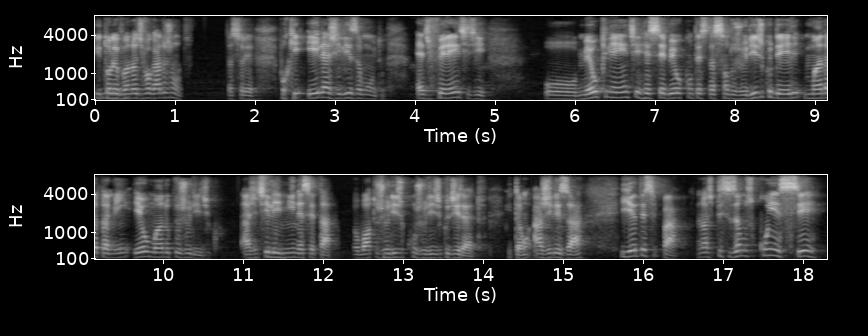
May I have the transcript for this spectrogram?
e estou uhum. levando o advogado junto. Porque ele agiliza muito. É diferente de o meu cliente recebeu a contestação do jurídico dele, manda para mim, eu mando para o jurídico. A gente Sim. elimina essa etapa. Eu boto jurídico com o jurídico direto. Então, agilizar e antecipar. Nós precisamos conhecer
